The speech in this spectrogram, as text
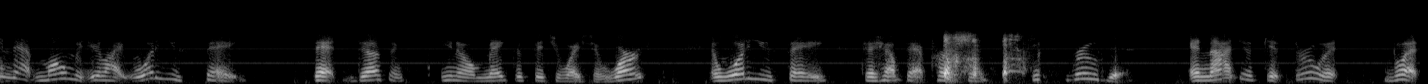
in that moment you're like, what do you say that doesn't, you know, make the situation worse? And what do you say to help that person get through this? And not just get through it, but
